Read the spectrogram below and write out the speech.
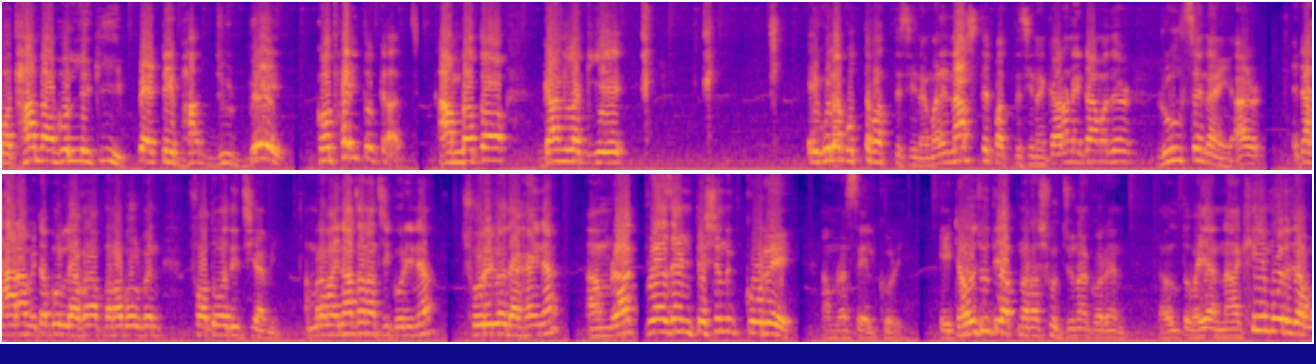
কথা না বললে কি পেটে ভাত জুটবে? কথাই তো কাজ। আমরা তো গান লাগিয়ে এগুলা করতে পারতেছি না মানে নাচতে পারতেছি না, কারণ এটা আমাদের রুলসে নাই। আর এটা হারাম, এটা বললে এখন আপনারা বলবেন, ফতোয়া দিচ্ছি আমি। আমরা ভাই নাচানাচি করি না, শরীরও দেখাই না। আমরা প্রেজেন্টেশন করে আমরা সেল করি। এটাও যদি আপনারা সহ্য না করেন, তাহলে তো ভাইয়া না খেয়ে মরে যাব।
